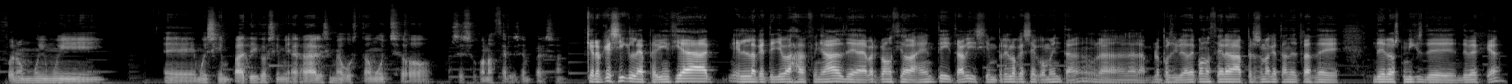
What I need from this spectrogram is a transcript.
fueron muy, muy eh, muy simpáticos y muy agradables y me gustó mucho pues eso, conocerles en persona. Creo que sí, que la experiencia es lo que te llevas al final de haber conocido a la gente y tal, y siempre lo que se comenta, la, posibilidad de conocer a las personas que están detrás de, los nicks de, de, BGA.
